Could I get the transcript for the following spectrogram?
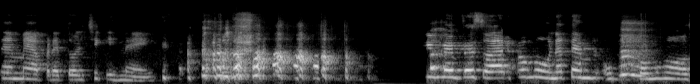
se me apretó el chiquisney. y me empezó a dar como una, como,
